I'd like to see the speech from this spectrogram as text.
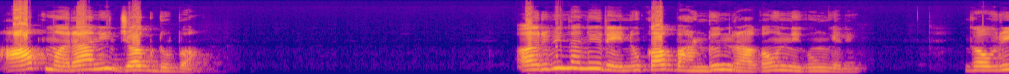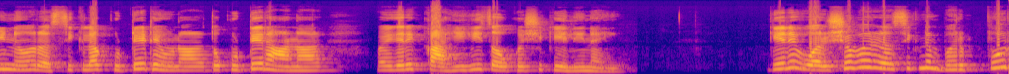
आप मरा आणि जग डुबा. अरविंद आणि रेणुका भांडून रागावून निघून गेले. गौरीनं रसिकला कुठे ठेवणार तो कुठे राहणार वगैरे काहीही चौकशी केली नाही. गेले वर्षभर रसिकने भरपूर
